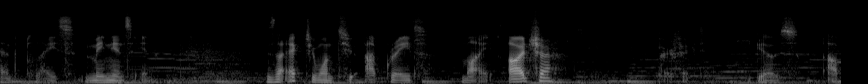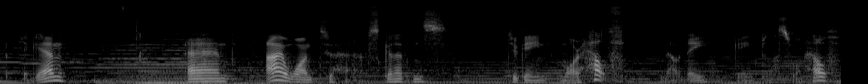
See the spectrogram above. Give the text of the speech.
and place minions in. Because I actually want to upgrade my archer. Perfect. He goes up again. And I want to have skeletons to gain more health. Now they gain plus one health.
